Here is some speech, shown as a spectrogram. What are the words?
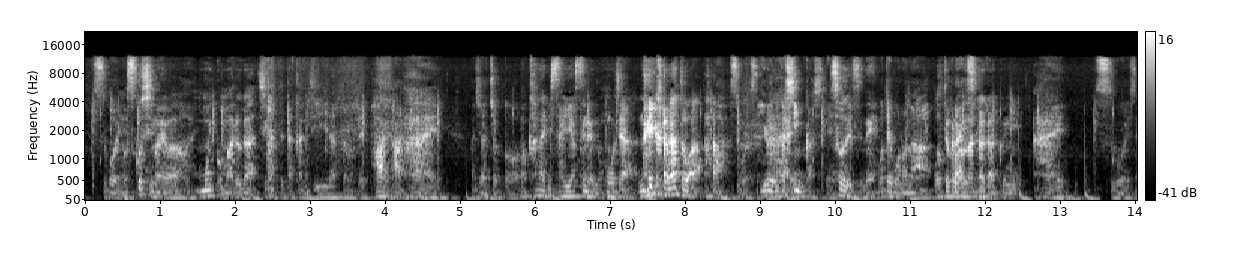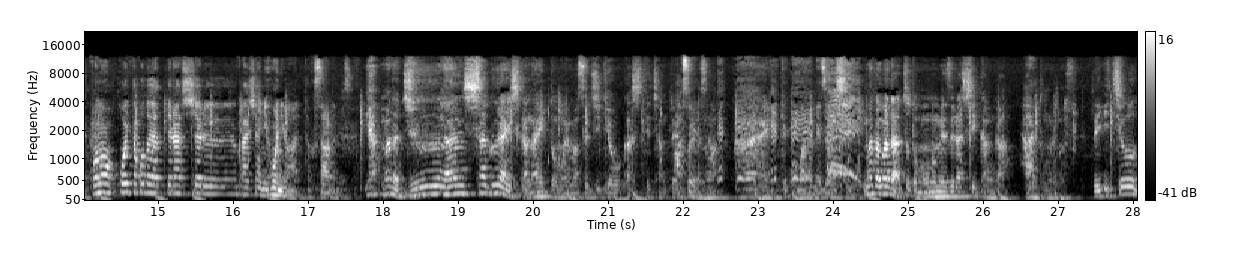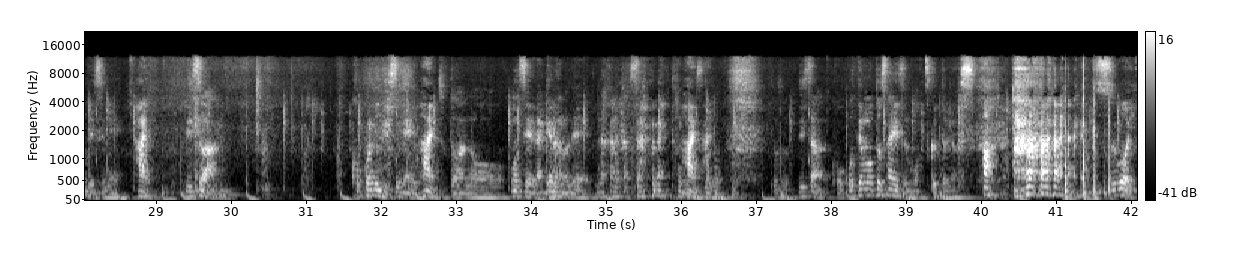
すごいもう少し前ははい。もう一個丸が違ってた感じだったので。はいはい、はい、あじゃあちょっと、まあ、かなり最安値の方じゃないかなとは。あすごいです。いろいろと進化して、そうですね。お手頃なお手頃な価格に。はい。すごいですね。このこういったことをやってらっしゃる会社は日本にはたくさんあるんですか？いやまだ十何社ぐらいしかないと思います。事業化してちゃんとやってるのは。あはい。結構まだ珍しい。まだまだちょっと物珍しい感があると思います、で一応ですね。はい。実はここにですね、はい。ちょっとあの音声だけなのでなかなか伝わらないと思うんですけど、はいそうそう実はこうお手元サイズも作っております。あすごい。はい。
